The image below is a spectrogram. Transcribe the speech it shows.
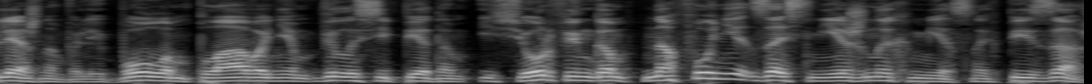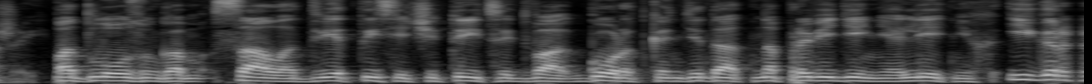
пляжным волейболом, плаванием, велосипедом и серфингом на на фоне заснеженных местных пейзажей. Под лозунгом «Сало-2032. Город-кандидат на проведение летних игр»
